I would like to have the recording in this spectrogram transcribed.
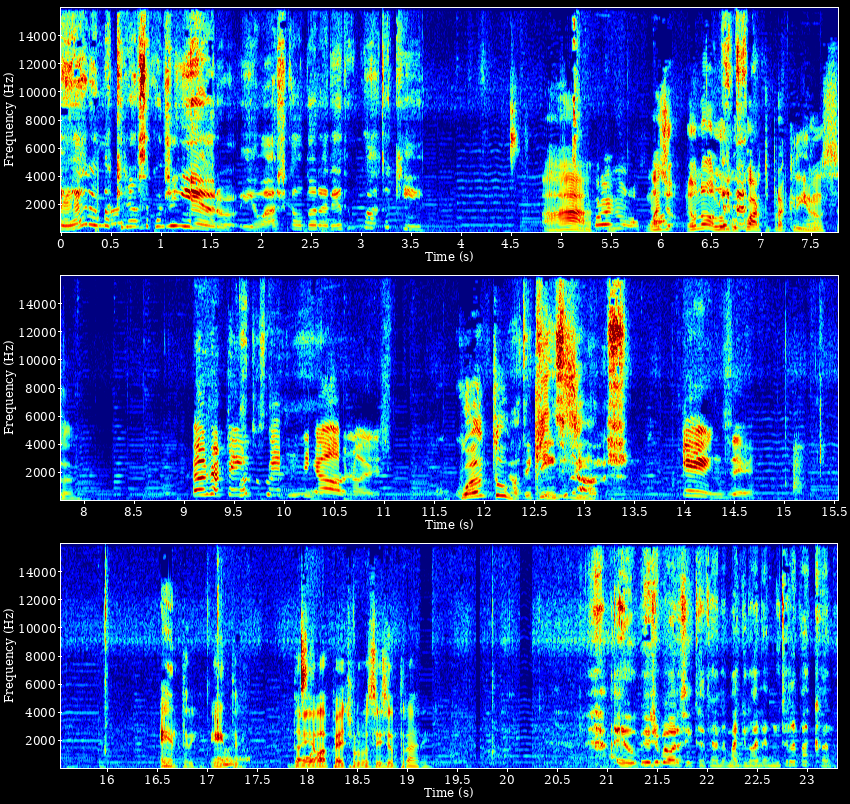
Era uma criança com dinheiro. E eu acho que ela adoraria ter um quarto aqui. Ah, mas eu, eu não alugo quarto pra criança. Eu já tenho Quantos 15 anos. Quanto? Ela tem 15, anos. 15. Entrem, entrem. Daí ela pede pra vocês entrarem. Aí eu, eu de uma hora assim, tá vendo? A Magnólia é muito bacana,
